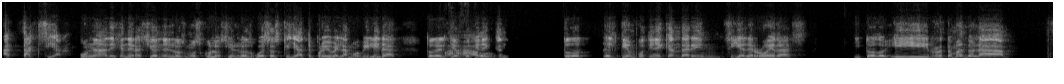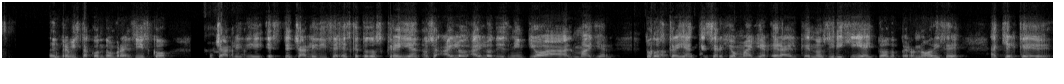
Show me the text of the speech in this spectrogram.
ataxia, una degeneración en los músculos y en los huesos que ya te prohíbe la movilidad. Todo el tiempo tiene que todo el tiempo tiene que andar en silla de ruedas y todo. Y retomando la entrevista con Don Francisco, Charlie, este, Charlie dice, es que todos creían, o sea, ahí lo, ahí lo desmintió al Mayer, todos Ajá. creían que Sergio Mayer era el que nos dirigía y todo, pero no, dice, aquí el que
